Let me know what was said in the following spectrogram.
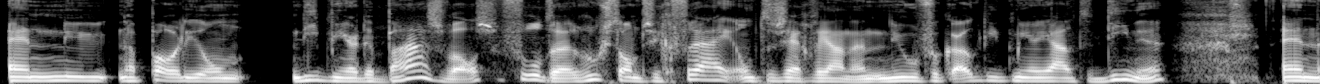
En nu Napoleon niet meer de baas was, voelde Roestam zich vrij om te zeggen: ja, nou, nu hoef ik ook niet meer jou te dienen. En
